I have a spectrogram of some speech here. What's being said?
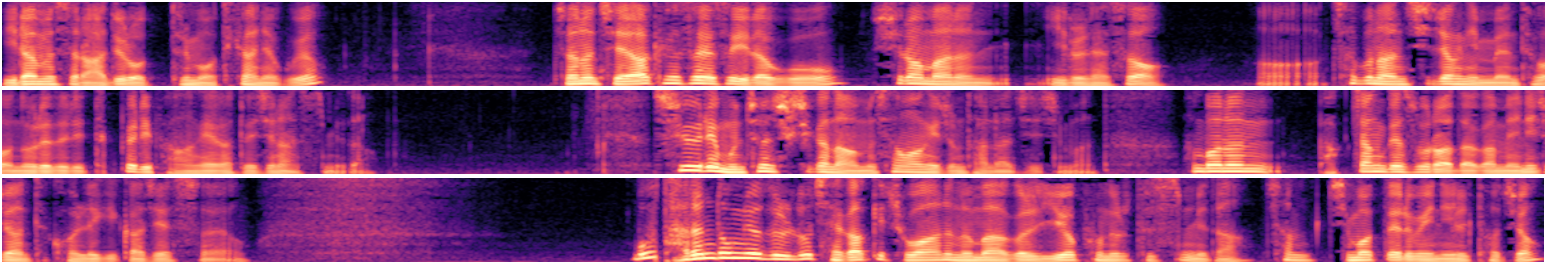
일하면서 라디오로 들으면 어떻게 하냐고요? 저는 제약회사에서 일하고 실험하는 일을 해서 어, 차분한 시장님 멘트와 노래들이 특별히 방해가 되진 않습니다. 수요일에 문천식 씨가 나오면 상황이 좀 달라지지만 한 번은 박장대소를 하다가 매니저한테 걸리기까지 했어요. 뭐 다른 동료들도 제각기 좋아하는 음악을 이어폰으로 듣습니다. 참 지멋대로인 일터죠.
